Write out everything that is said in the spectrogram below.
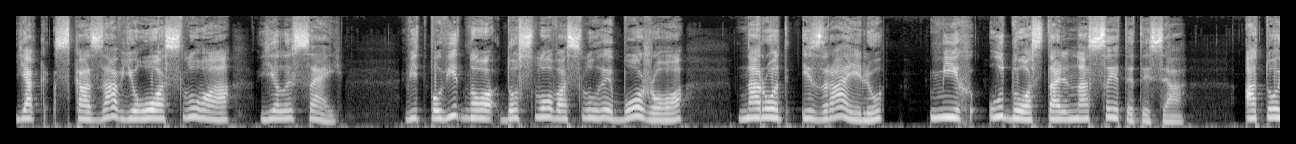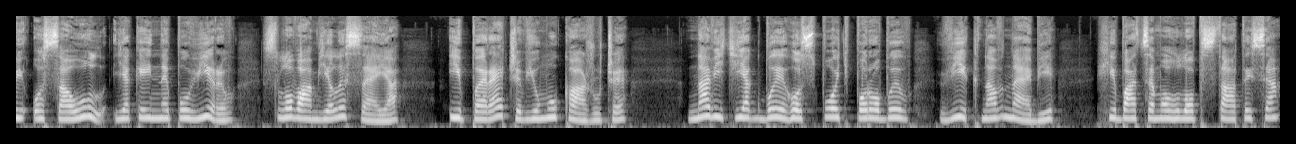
як сказав його слуга Єлисей. Відповідно до слова слуги Божого, народ Ізраїлю міг удосталь насититися, а той Осаул, який не повірив словам Єлисея і перечив йому, кажучи, навіть якби Господь поробив вікна в небі, хіба це могло б статися?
